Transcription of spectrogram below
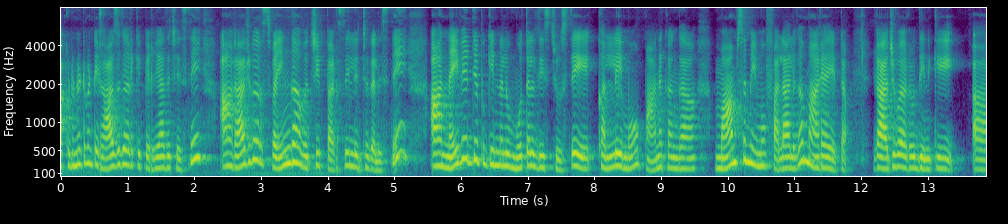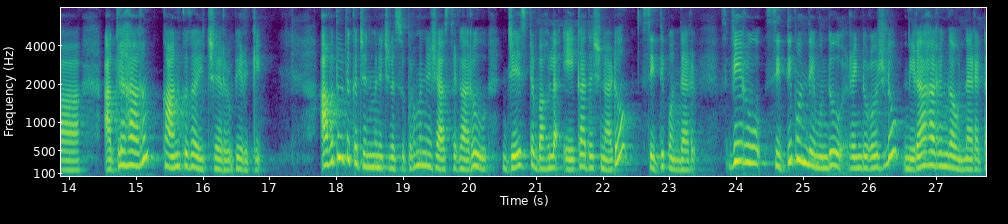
అక్కడ ఉన్నటువంటి రాజుగారికి ఫిర్యాదు చేస్తే ఆ రాజుగారు స్వయంగా వచ్చి పరిశీలించదలిస్తే ఆ నైవేద్యపు గిన్నెలు మూతలు తీసి చూస్తే కళ్ళేమో పానకంగా మాంసమేమో ఫలాలుగా మారాయట. రాజువారు దీనికి అగ్రహారం కానుకగా ఇచ్చారు వీరికి. అవధూతకు జన్మనిచ్చిన సుబ్రహ్మణ్య శాస్త్రి గారు జ్యేష్ఠ బహుళ ఏకాదశి నాడు సిద్ధి పొందారు. వీరు సిద్ధి పొందే ముందు రెండు రోజులు నిరాహారంగా ఉన్నారట.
